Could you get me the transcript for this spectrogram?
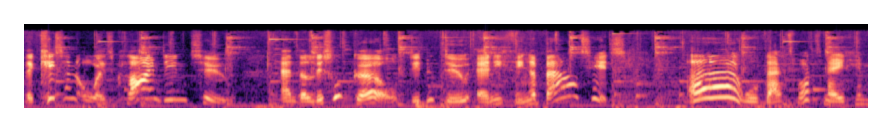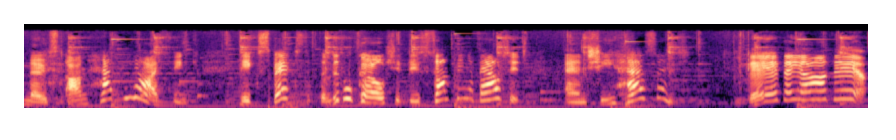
the kitten always climbed in too, and the little girl didn't do anything about it. Oh, well that's what's made him most unhappy, I think. He expects that the little girl should do something about it, and she hasn't. There they are there.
